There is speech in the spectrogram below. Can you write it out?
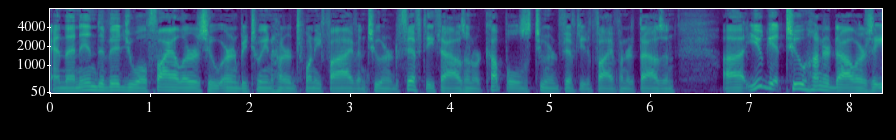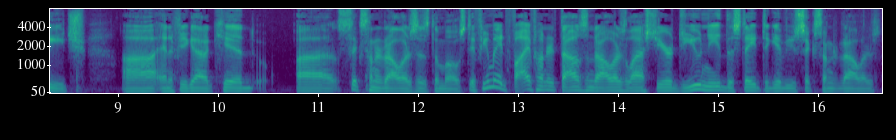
and then individual filers who earn between 125 and 250,000 or couples 250 to 500,000 uh, you get $200 each uh, and if you got a kid uh, $600 is the most. If you made $500,000 last year, do you need the state to give you $600?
